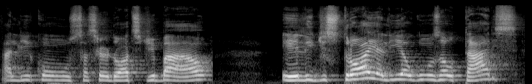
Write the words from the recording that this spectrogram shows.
ali com os sacerdotes de Baal, ele destrói ali alguns altares,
